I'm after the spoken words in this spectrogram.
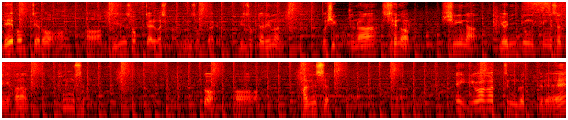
네 번째로 어, 민속 자료가 있습니다. 민속 자료. 민속 자료는 의식주나 생업, 신앙, 연중 행사 등에 관한 풍습, 또 어, 관습, 어, 이와 같은 것들의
